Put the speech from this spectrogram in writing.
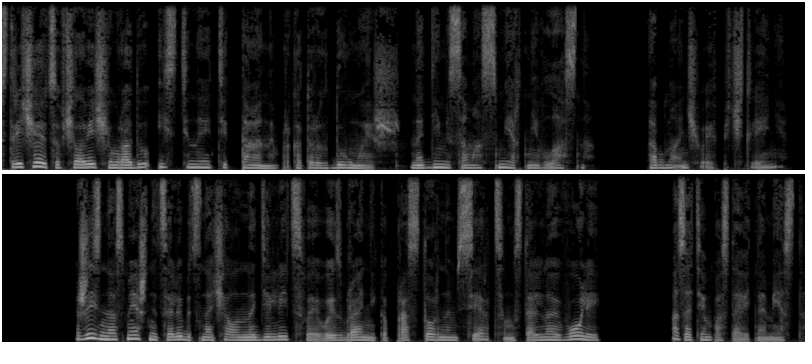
Встречаются в человечьем роду истинные титаны, про которых думаешь, над ними сама смерть не властна, Обманчивое впечатление. Жизнь насмешница любит сначала наделить своего избранника просторным сердцем и стальной волей, а затем поставить на место.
